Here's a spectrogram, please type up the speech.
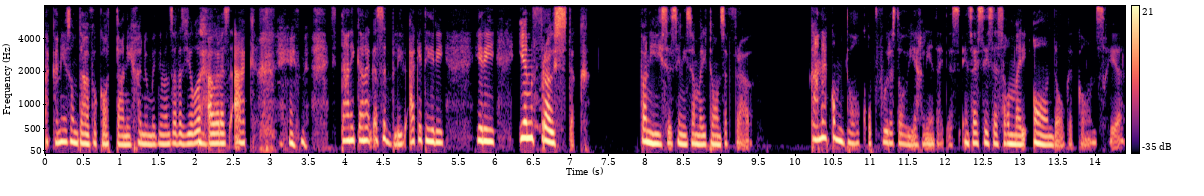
ek kan nie eens onthou of ek haar Tannie genoem het nie, want sy was heelwat ouer as ek." En sê, "Tannie, kan ek asseblief, ek het hierdie hierdie een vrou stuk van Jesus en die Samaritaanse vrou. Kan ek hom dalk opvoer as daar weer geleentheid is?" En sy sê sy sal my die aand dalk 'n kans gee.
